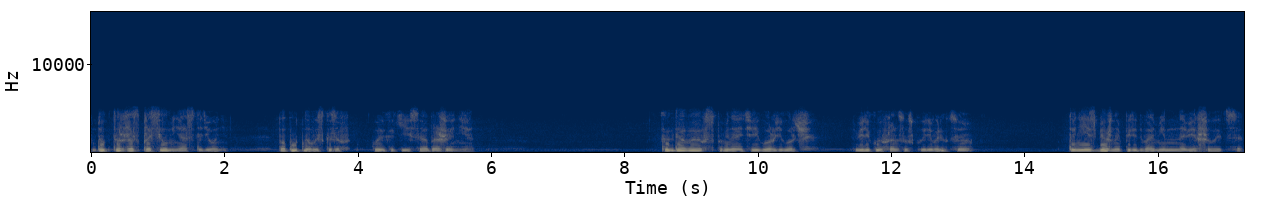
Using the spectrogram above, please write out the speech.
доктор расспросил меня о стадионе, попутно высказав кое-какие соображения. Когда вы вспоминаете, Егор Егорович, Великую Французскую революцию, то неизбежно перед вами навешивается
